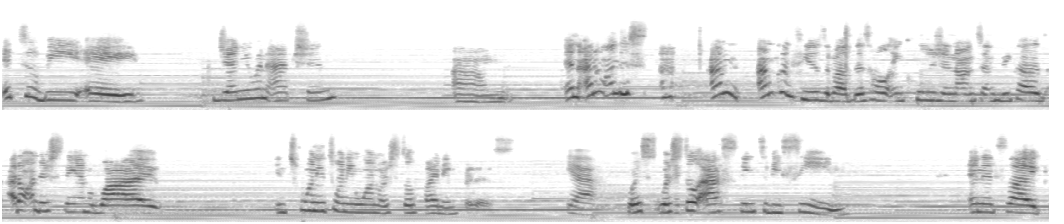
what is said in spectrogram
it to be a genuine action. Um, and I don't understand. I'm I'm confused about this whole inclusion nonsense because I don't understand why in 2021 we're still fighting for this. Yeah. We're we're still asking to be seen, and it's like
